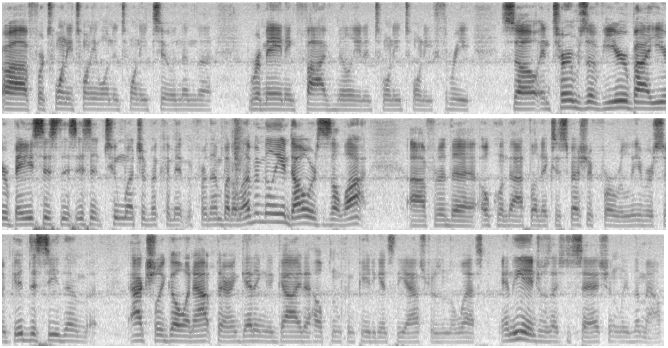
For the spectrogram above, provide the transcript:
uh, for 2021 and 22, and then the remaining five million in 2023. So in terms of year by year basis, this isn't too much of a commitment for them. But 11 million dollars is a lot uh, for the Oakland Athletics, especially for relievers. So good to see them actually going out there and getting a guy to help them compete against the Astros in the West and the Angels, I should say. I shouldn't leave them out.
